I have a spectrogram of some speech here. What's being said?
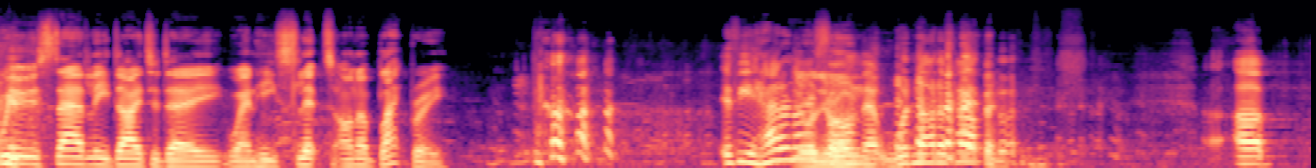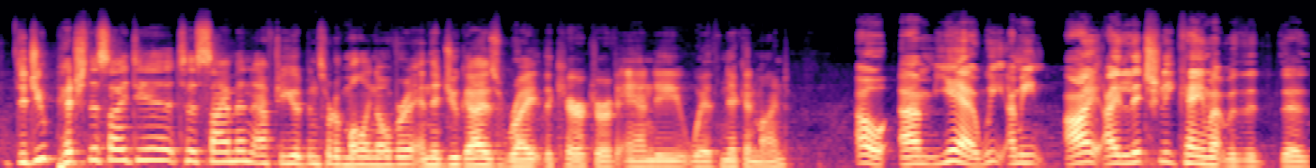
Who sadly died today when he slipped on a Blackberry. If he had an You're on your own. iPhone, that would not have happened. Uh, did you pitch this idea to Simon after you had been sort of mulling over it, and did you guys write the character of Andy with Nick in mind? Oh, um, yeah. We, I mean, I, I literally came up with the, the,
